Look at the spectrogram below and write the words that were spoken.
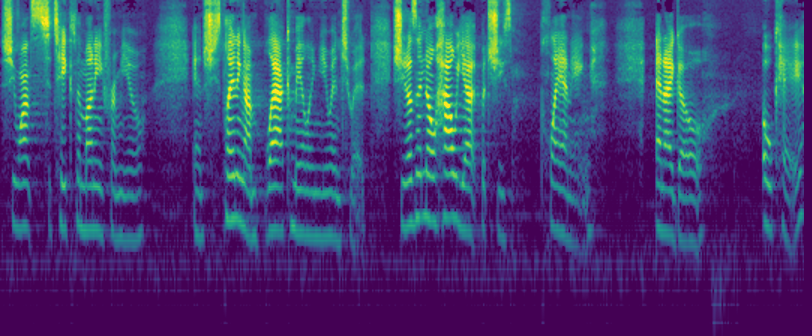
She wants to take the money from you and she's planning on blackmailing you into it. She doesn't know how yet, but she's planning. And I go, okay.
